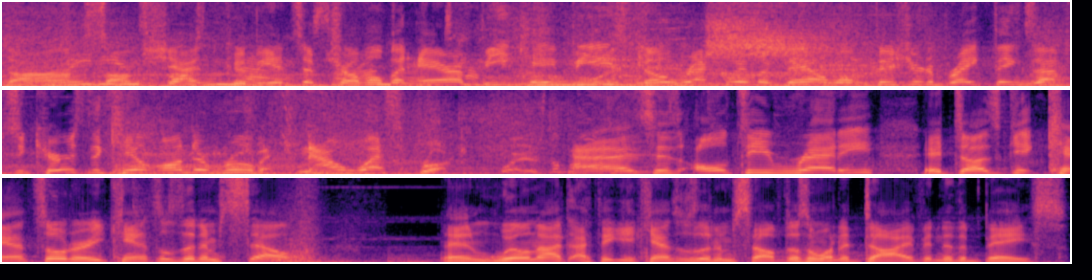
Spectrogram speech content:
Dom, SanSheng could be in some trouble, but Air, BKBs, no Requiem avail. Will Fissure to break things up, secures the kill onto Rubik. Now Westbrook has his ulti ready. It does get canceled, or he cancels it himself and will not, I think he cancels it himself, doesn't want to dive into the base.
